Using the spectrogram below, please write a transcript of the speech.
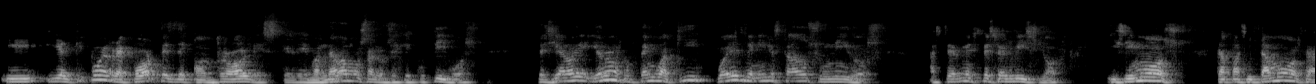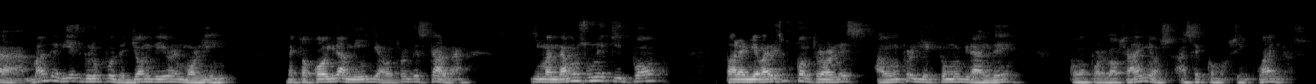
y, y el tipo de reportes de controles que le mandábamos a los ejecutivos decían, oye, yo no los tengo aquí, puedes venir a Estados Unidos a hacerme este servicio. Hicimos, capacitamos a más de 10 grupos de John Deere en Molín, me tocó ir a mí y a otros de escala, y mandamos un equipo para llevar esos controles a un proyecto muy grande, como por dos años, hace como cinco años.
